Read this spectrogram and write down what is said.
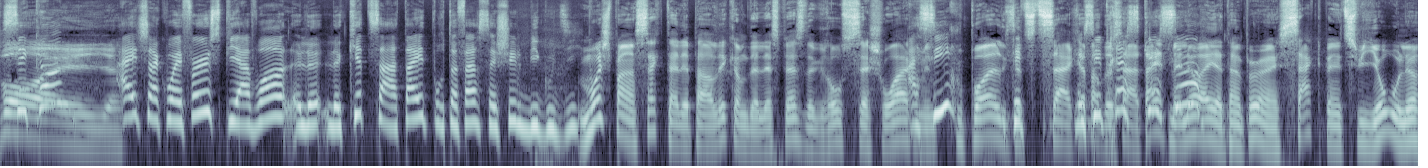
C'est comme être chez Coiffeuse puis avoir le, le kit sa tête pour te faire sécher le bigoudi. Moi, je pensais que t'allais parler comme de l'espèce de grosse séchoir, Ah, comme si? une coupole que tu te sacrais par-dessus la tête. Mais là, il y a un peu un sac puis un tuyau, là.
